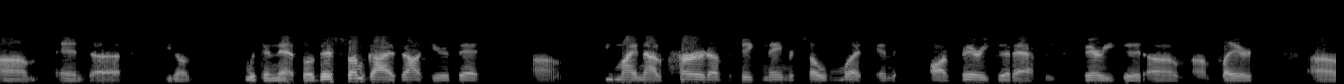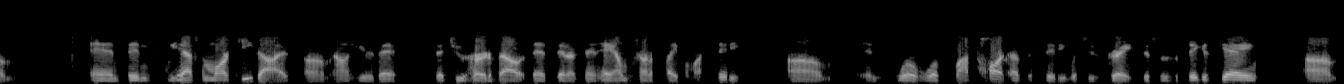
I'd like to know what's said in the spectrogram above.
Um, and uh, you know, within that, so there's some guys out here that um, you might not have heard of the big namers so much, and are very good athletes, very good um, um, players. Um, and then we have some marquee guys um, out here that that you heard about that that are saying, "Hey, I'm trying to play for my city." Um, and were, were my part of the city, which is great. This was the biggest game um,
